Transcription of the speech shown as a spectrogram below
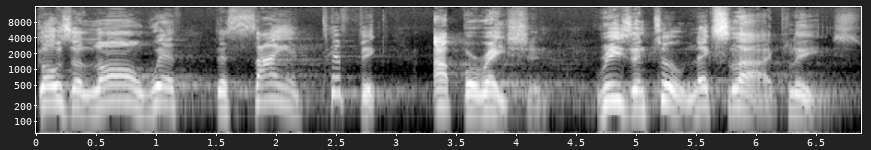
goes along with the scientific operation. Reason two, next slide, please.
